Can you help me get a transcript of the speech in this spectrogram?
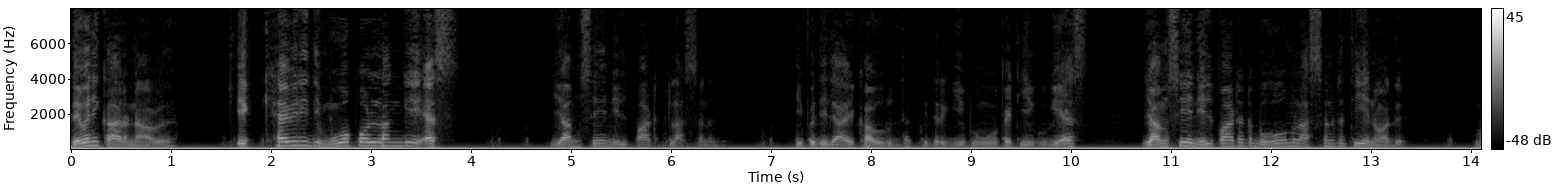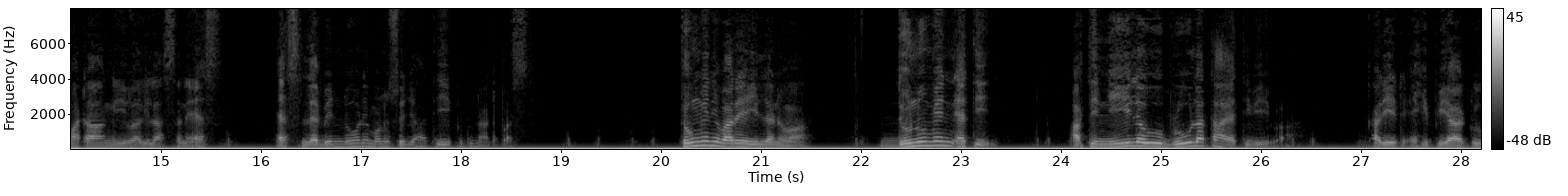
දෙවැනි කාරණාව එක් හැවිරිදි මුව පොල්ලන්ගේ ඇස් යම්සේ නිල් පාටට ලස්සනද. ඉපදිලා එක අවුරුද්දක් විතර ගියපු මුව පැටියෙකුගේ ඇස් යම්සේ නිල් පාටට බොහෝම ලස්සනට තියෙනවද? මට ආන් ඒ වගේ ලස්සන ඇස් ඇස් ලැබෙන්න ඕනේ මනුෂ්‍ය జాතිය ඉපදුනාට පස්සේ. තුන්වෙනි වරේ ඉල්ලනවා දුනුමෙන් ඇති අති නීල වූ බ්‍රූලතා ඇති වේවා. හරියට එහි පියාටු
